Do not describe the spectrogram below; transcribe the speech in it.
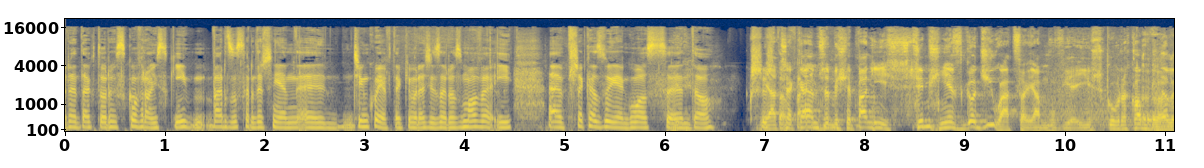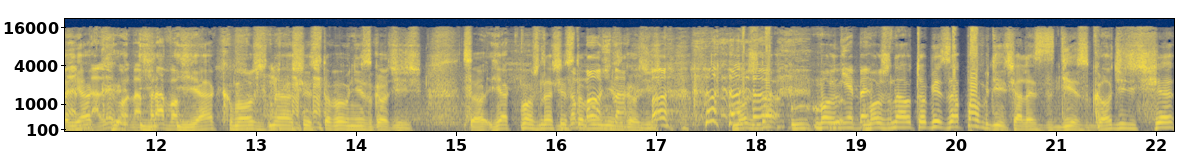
redaktor Skowroński. Bardzo serdecznie dziękuję w takim razie za rozmowę i przekazuję głos do Krzysztofa. Ja czekałem, żeby się pani z czymś nie zgodziła, co ja mówię. I kombinowałem jak, na lewo, na prawo. Jak można się z tobą nie zgodzić? Co? Jak można się z no tobą można, nie zgodzić? Mo można, mo nie można o tobie zapomnieć, ale nie zgodzić się...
